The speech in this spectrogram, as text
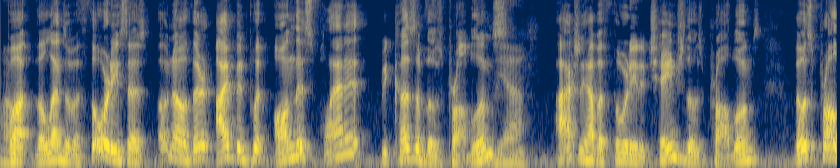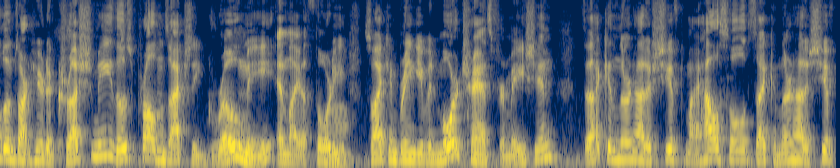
Wow. But the lens of authority says, "Oh no, there I've been put on this planet because of those problems. yeah. I actually have authority to change those problems. Those problems aren't here to crush me. Those problems actually grow me and my authority Wow. so I can bring even more transformation, so I can learn how to shift my household, so I can learn how to shift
